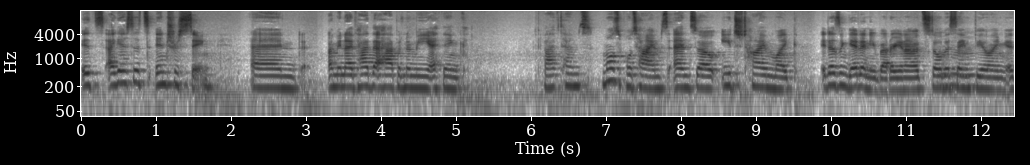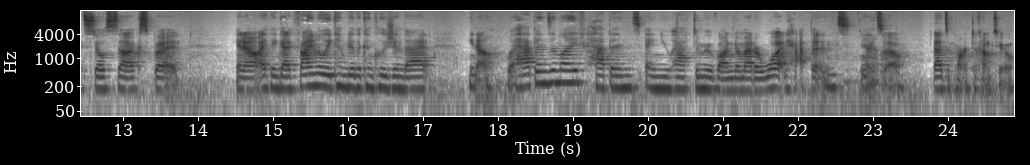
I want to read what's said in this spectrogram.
it's i guess it's interesting. And i mean i've had that happen to me i think five times multiple times. And so each time like it doesn't get any better you know? It's still the same mm-hmm. feeling. It still sucks but you know i think i finally come to the conclusion that you know what happens in life happens and you have to move on no matter what happens. Yeah. and so that's important to come to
